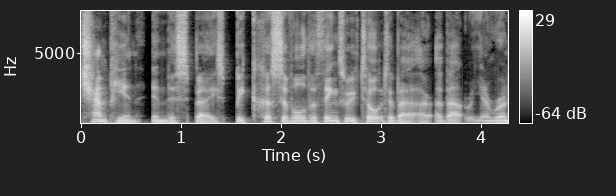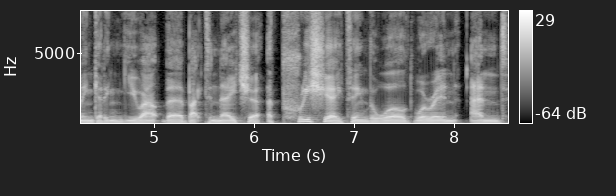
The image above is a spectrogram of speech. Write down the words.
champion in this space because of all the things we've talked about uh, about you know running getting you out there back to nature appreciating the world we're in and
